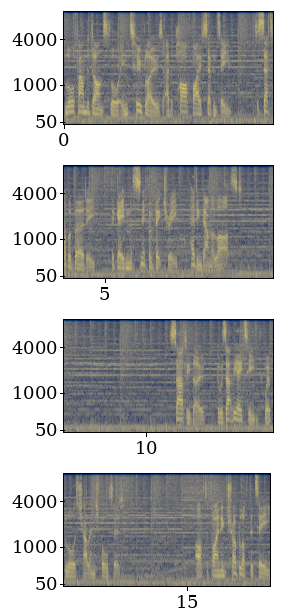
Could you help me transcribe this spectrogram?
Bloor found the dance floor in two blows at the par 5 17th to set up a birdie that gave him a sniff of victory heading down the last. Sadly, though, it was at the 18th where Bloor's challenge faltered. After finding trouble off the tee,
